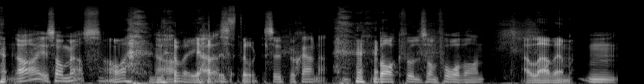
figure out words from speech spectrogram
ja i somras. Ja, det var jävligt alltså, stort. Superstjärna. Bakfull som få var han. I love him. Mm.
